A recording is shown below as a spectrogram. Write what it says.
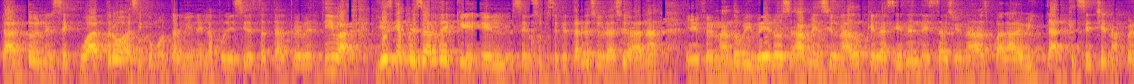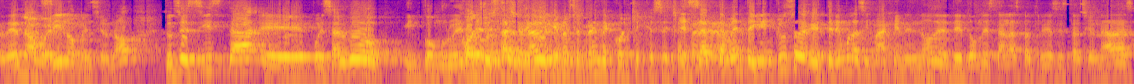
tanto en el C4, así como también en la Policía Estatal Preventiva. Y es que a pesar de que el subsecretario de Seguridad Ciudadana, eh, Fernando Viveros, ha mencionado que las tienen estacionadas para evitar que se echen a perder, no, así lo mencionó. Entonces sí está eh, pues algo incongruente. Coche estacionado y que no se prende, coche que se echa a perder. Exactamente, y incluso eh, tenemos las imágenes, ¿no? De, de, dónde están las patrullas estacionadas.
